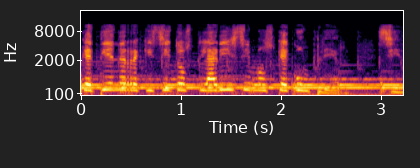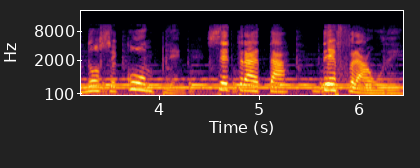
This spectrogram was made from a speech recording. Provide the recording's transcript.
que tiene requisitos clarísimos que cumplir. Si no se cumplen, se trata de fraude.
